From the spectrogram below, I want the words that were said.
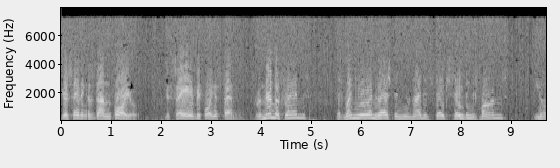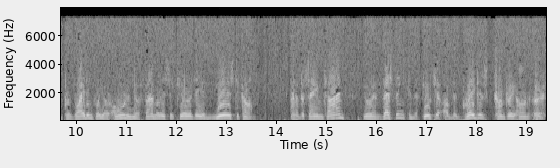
your saving is done for you. You save before you spend. Remember, friends, that when you invest in United States savings bonds, you're providing for your own and your family's security in years to come. And at the same time, you're investing in the future of the greatest country on earth.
